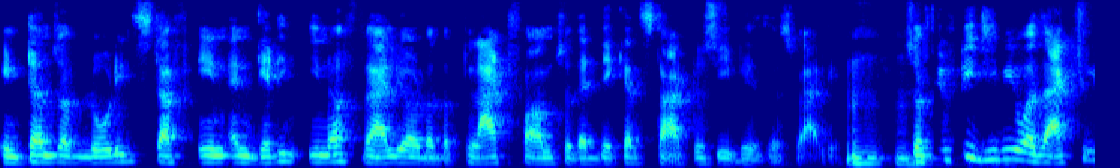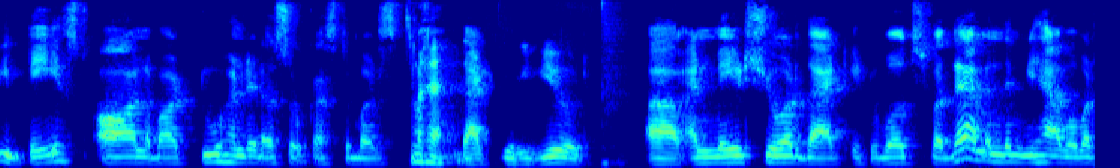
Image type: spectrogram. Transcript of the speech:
in terms of loading stuff in and getting enough value out of the platform so that they can start to see business value. Mm-hmm. mm-hmm. So 50 GB was actually based on about 200 or so customers okay. that we reviewed uh, and made sure that it works for them. And then we have over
